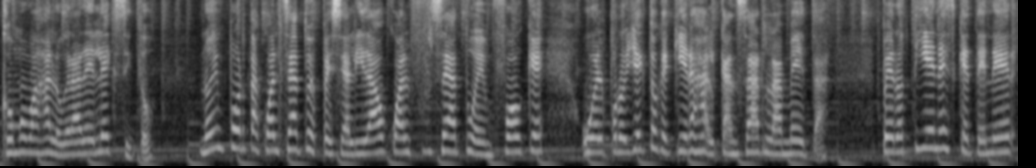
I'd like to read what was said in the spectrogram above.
¿cómo vas a lograr el éxito? No importa cuál sea tu especialidad o cuál sea tu enfoque o el proyecto que quieras alcanzar la meta pero tienes que tener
